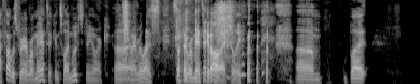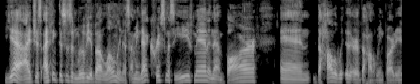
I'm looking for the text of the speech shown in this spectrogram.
I thought was very romantic until I moved to New York, uh, and I realized it's not that romantic at all, actually. um, but yeah, I just I think this is a movie about loneliness. I mean, that Christmas Eve, man, in that bar, and the Halloween uh, or the Halloween party,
